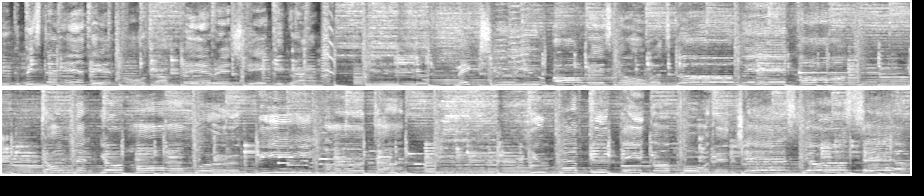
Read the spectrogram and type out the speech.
you could be standing on some very shaky ground. Make sure you always know what's going on. Don't let your homework be undone. More than just yourself.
